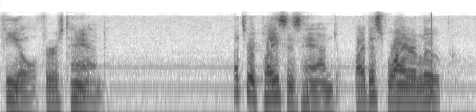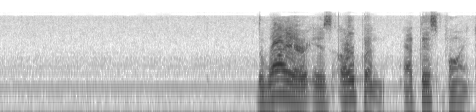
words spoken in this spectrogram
feel firsthand. Let's replace his hand by this wire loop. The wire is open at this point,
